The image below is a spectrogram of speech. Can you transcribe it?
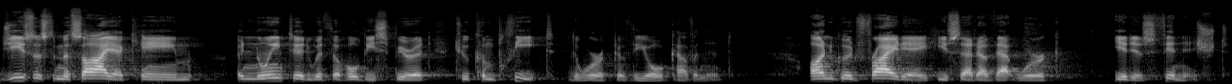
Jesus the Messiah came anointed with the Holy Spirit to complete the work of the Old Covenant. On Good Friday, he said of that work, It is finished.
